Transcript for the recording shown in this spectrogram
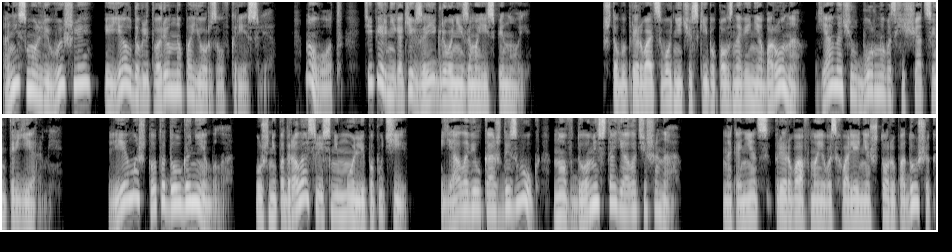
Они с Молли вышли, и я удовлетворенно поерзал в кресле. Ну вот, теперь никаких заигрываний за моей спиной. Чтобы прервать своднические поползновения барона, я начал бурно восхищаться интерьерами. Лема что-то долго не было. Уж не подралась ли с ним Молли по пути? Я ловил каждый звук, но в доме стояла тишина. Наконец, прервав мои восхваления шторы подушек,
